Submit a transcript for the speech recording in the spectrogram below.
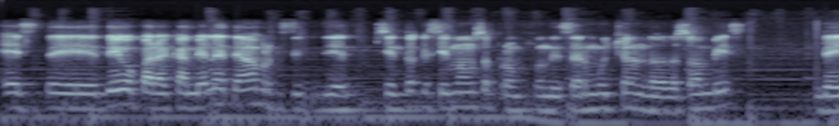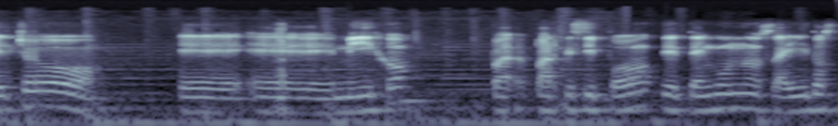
este, digo, para cambiarle de tema, porque siento que sí vamos a profundizar mucho en lo de los zombies. De hecho, eh, eh, mi hijo pa- participó, tengo unos ahí dos,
